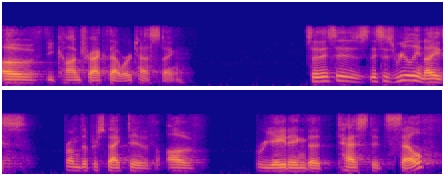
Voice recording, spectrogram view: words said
of the contract that we're testing. So this is this is really nice from the perspective of creating the test itself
